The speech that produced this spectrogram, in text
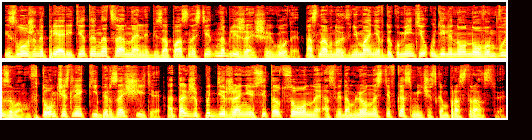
изложены приоритеты национальной безопасности на ближайшие годы. Основное внимание в документе уделено новым вызовам, в том числе киберзащите, а также поддержанию ситуационной осведомленности в космическом пространстве.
